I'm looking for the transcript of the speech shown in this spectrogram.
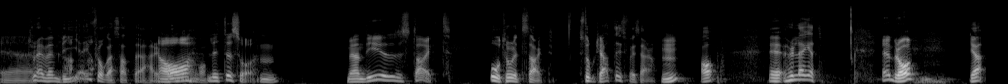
Eh, Jag tror även vi har ifrågasatt det här i ja, någon gång. lite så. Mm. Men det är ju starkt. Otroligt starkt. Stort grattis får vi säga. Mm. Ja. Eh, hur är läget? Det är bra. Ja.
